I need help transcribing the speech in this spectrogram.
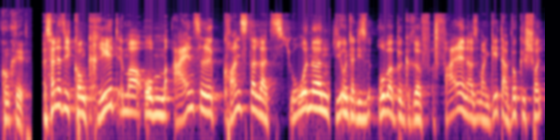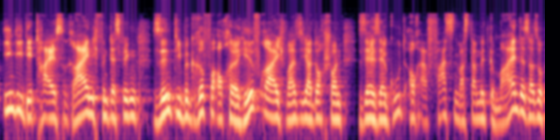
konkret? Es handelt sich konkret immer um Einzelkonstellationen, die unter diesen Oberbegriff fallen. Also man geht da wirklich schon in die Details rein. Ich finde deswegen sind die Begriffe auch äh, hilfreich, weil sie ja doch schon sehr, sehr gut auch erfassen, was damit gemeint ist. Also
